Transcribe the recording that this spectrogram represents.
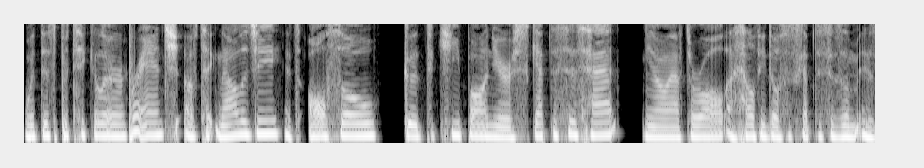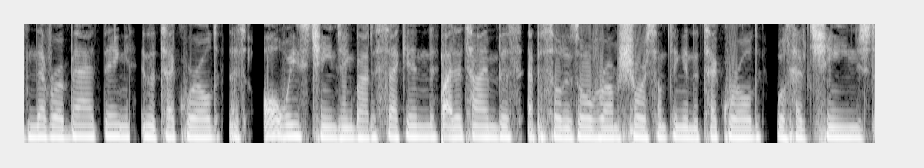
with this particular branch of technology, it's also good to keep on your skepticist hat. You know, after all, a healthy dose of skepticism is never a bad thing in the tech world. That's always changing by the second. By the time this episode is over, I'm sure something in the tech world will have changed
